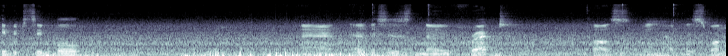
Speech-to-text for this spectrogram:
keep it simple. Uh, this is no threat because we have this one.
